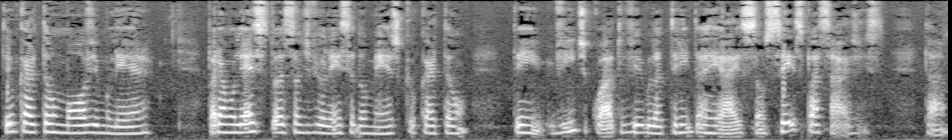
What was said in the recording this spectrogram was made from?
Tem o cartão Move Mulher. Para mulheres em situação de violência doméstica, o cartão tem 24,30 reais, são seis passagens, tá?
